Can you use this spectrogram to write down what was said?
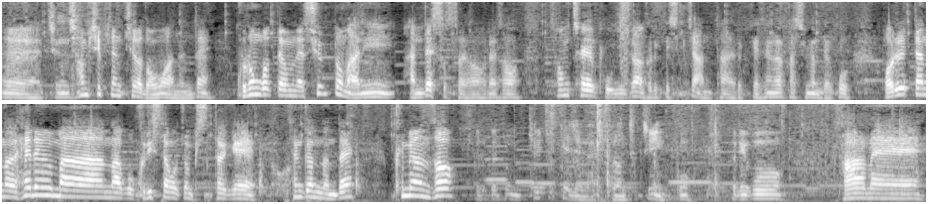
네, 지금 30cm가 넘어갔는데 그런 것 때문에 수입도 많이 안 됐었어요. 그래서 성체 보기가 그렇게 쉽지 않다 이렇게 생각하시면 되고 어릴 때는 헤르만하고 그리스하고 좀 비슷하게 생겼는데 크면서 이렇게 좀 길쭉해지는 그런 특징이 있고 그리고 다음에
